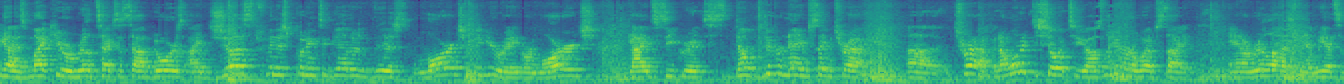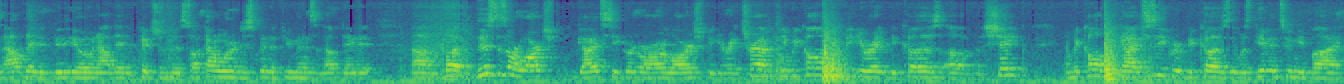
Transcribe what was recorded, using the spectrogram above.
guys, Mike here with Reel Texas Outdoors. I just finished putting together this large figure eight or large guide secrets, different name, same trap, uh, trap. And I wanted to show it to you. I was looking at our website and I realized that we had some outdated video and outdated pictures of this, so I kind of wanted to spend a few minutes and update it. Um, but this is our large guide secret or our large figure eight trap. We call it a figure eight because of the shape and we call it a guide secret because it was given to me by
